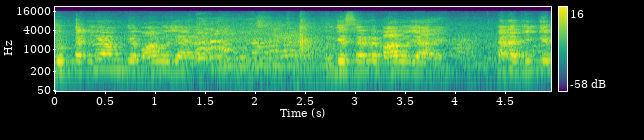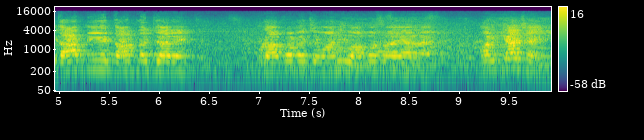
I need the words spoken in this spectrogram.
जो टकले उनके बाल हो जा रहे हैं। उनके सर में बाल हो जा रहे हैं। है ना? जिनके दांत नहीं है, दांत लग जा रहे हैं। बुढ़ापा में जवानी वापस आ जा रहा है। और क्या चाहिए?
